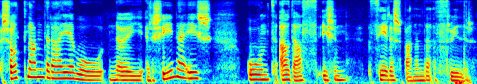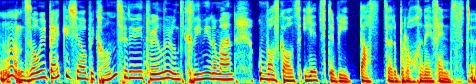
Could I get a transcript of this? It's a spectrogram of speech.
Schottland-Reihe, die neu erschienen ist. Und auch das ist ein sehr spannender Thriller. Mm, Zoe Beck ist ja bekannt für ihre Thriller- und Krimiroman. Um was geht es jetzt dabei? Das zerbrochene Fenster.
